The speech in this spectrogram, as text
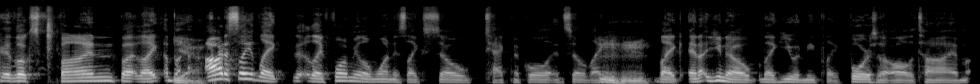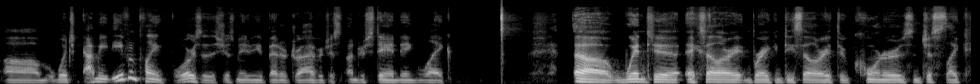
it looks fun, but like, but honestly, like, like Formula One is like so technical and so like, Mhm. like, and you know, like you and me play Forza all the time. Um, which I mean, even playing Forza has just made me a better driver, just understanding like uh when to accelerate and brake and decelerate through corners and just like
